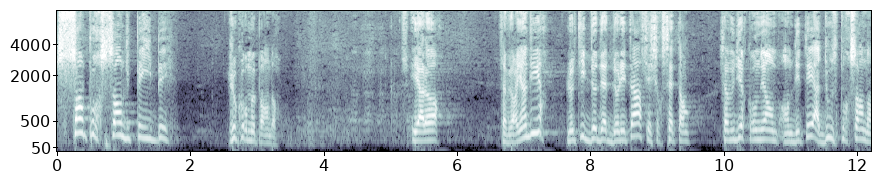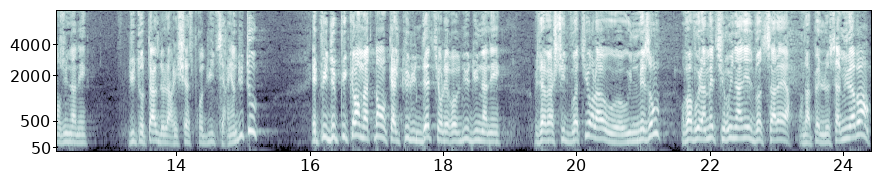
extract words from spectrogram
100% du PIB. Je cours me pendre. Et alors Ça veut rien dire. Le titre de dette de l'État, c'est sur 7 ans. Ça veut dire qu'on est endetté à 12% dans une année du total de la richesse produite. C'est rien du tout. Et puis depuis quand maintenant on calcule une dette sur les revenus d'une année? Vous avez acheté une voiture là ou, une maison On va vous la mettre sur une année de votre salaire. On appelle le SAMU avant.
